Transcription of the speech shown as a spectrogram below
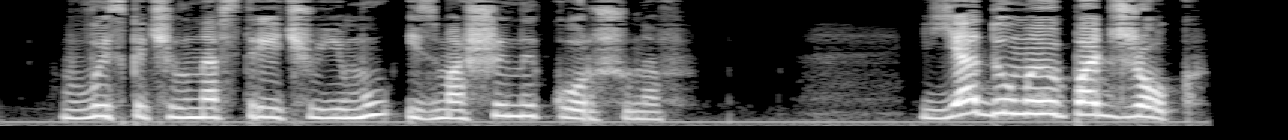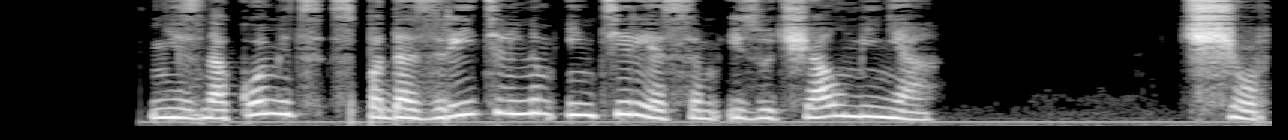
— выскочил навстречу ему из машины Коршунов. «Я думаю, поджог», Незнакомец с подозрительным интересом изучал меня. «Черт,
